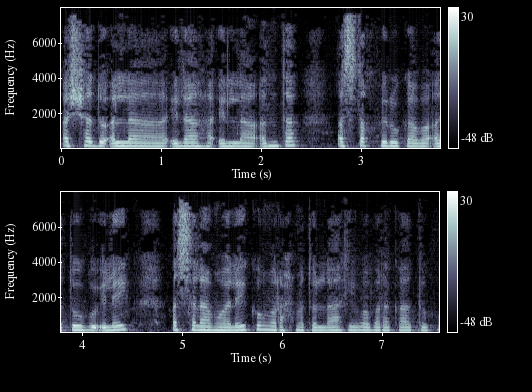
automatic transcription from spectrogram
اشد اللہ اللہ اللہ انتا استخر کا و اطوب السلام علیکم و رحمۃ اللہ وبرکاتہ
